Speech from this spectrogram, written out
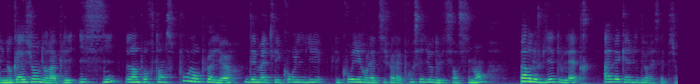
Une occasion de rappeler ici l'importance pour l'employeur d'émettre les courriers, relatifs à la procédure de licenciement par le biais de lettres avec avis de réception.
